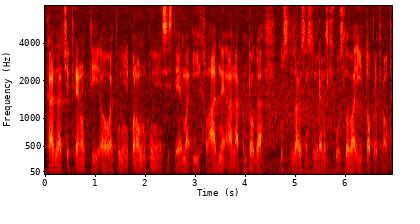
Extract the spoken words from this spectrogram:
kada će krenuti ovaj ponovno punjenje sistema i hladne, a nakon toga, u zavisnosti od vremenskih uslova, i tople probe.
